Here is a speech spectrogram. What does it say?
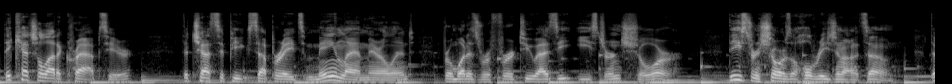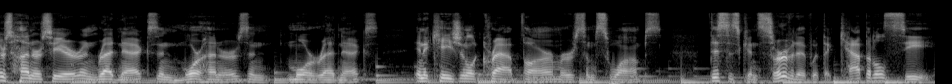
They catch a lot of crabs here. The Chesapeake separates mainland Maryland from what is referred to as the Eastern Shore. The Eastern Shore is a whole region on its own. There's hunters here and rednecks and more hunters and more rednecks, an occasional crab farm or some swamps. This is conservative with a capital C.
